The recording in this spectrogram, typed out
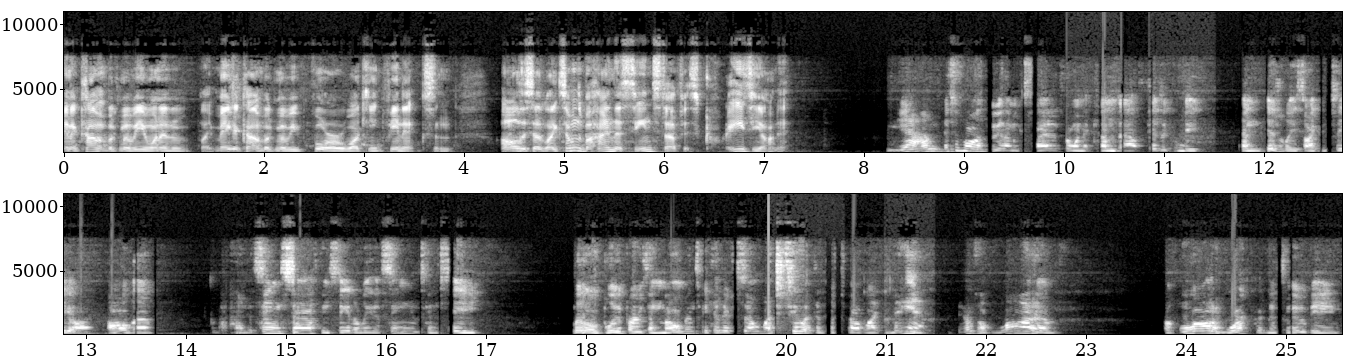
in a comic book movie. you wanted to like make a comic book movie for Joaquin Phoenix and all this stuff. Like some of the behind the scenes stuff is crazy on it. Yeah, I'm, this is one of the movies I'm excited for when it comes out physically and digitally, so I can see all, all the behind the scenes stuff, can see the lead scenes, can see little bloopers and moments because there's so much to it that just felt like, man, there's a lot of a lot of work in this movie.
